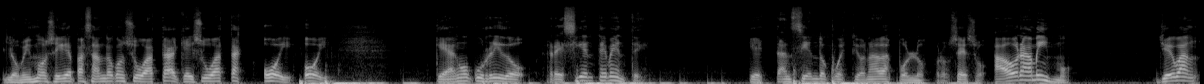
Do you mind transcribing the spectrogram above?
Lo mismo sigue pasando con subasta, que hay subastas hoy, hoy, que han ocurrido recientemente que están siendo cuestionadas por los procesos. Ahora mismo llevan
